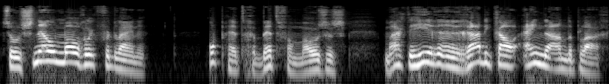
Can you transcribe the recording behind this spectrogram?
zo snel mogelijk verdwijnen. Op het gebed van Mozes maakt de Heere een radicaal einde aan de plaag.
